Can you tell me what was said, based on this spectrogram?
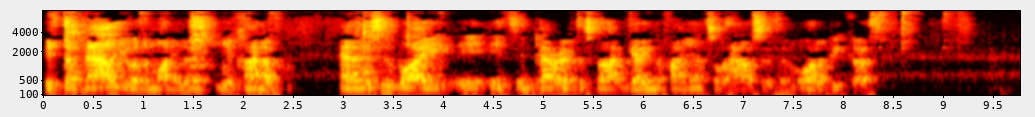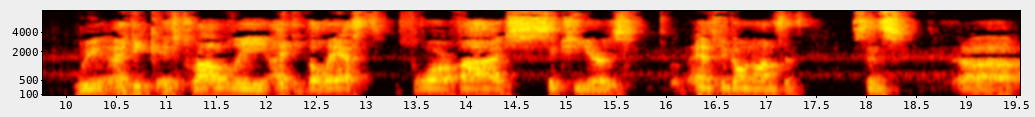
it's the value of the money that you kind of and this is why it's imperative to start getting the financial houses in order because we, I think it's probably, I think the last four or five, six years, and it's been going on since, since, uh,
